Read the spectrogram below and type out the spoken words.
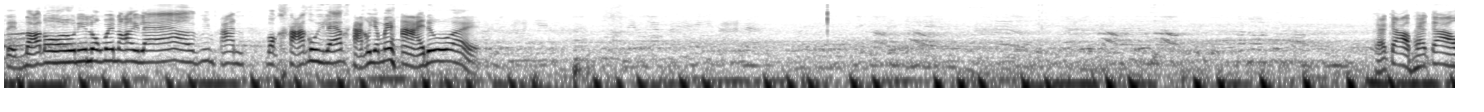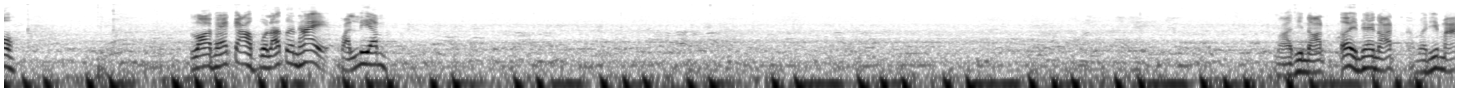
เตะนอตโอลูกนี้ลงไปหน่อยแล้วพี่พันบอกขากูอีกแล้วขากูยังไม่หายด้วย พ้เก้าแพ้เก้ารอยแพ้เก้าปวดแล้วเตือนให้ ขวัญเลียม มาที่น็อต เอ้ย ไม่ใช่น็อต มาที่มะ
